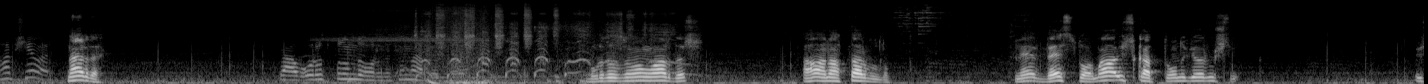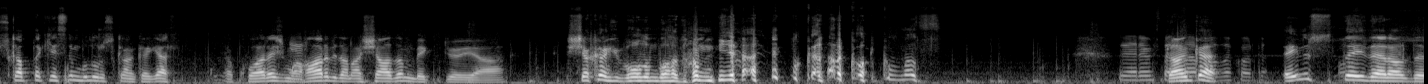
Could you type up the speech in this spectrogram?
Aha bir şey var. Nerede? Ya orospunun da orada. Sen ne yapıyorsun? Burada o zaman vardır. Aa anahtar buldum. Ne? Westorm. Aa üst katta onu görmüştüm. Üst katta kesin buluruz kanka gel. Ya Kuarejma harbiden aşağıda mı bekliyor ya? Şaka gibi oğlum bu adam niye? bu kadar korkulmaz. Kanka. En üstteydi herhalde.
